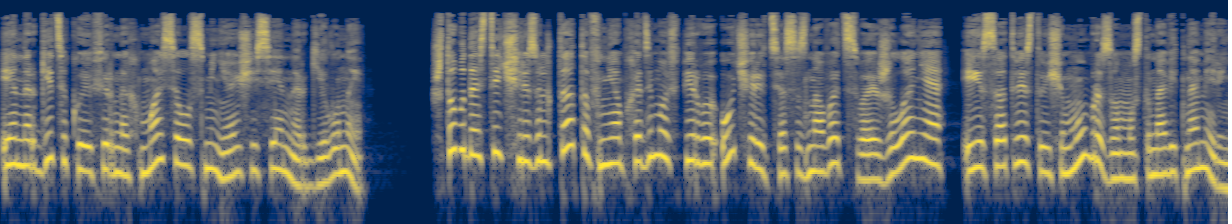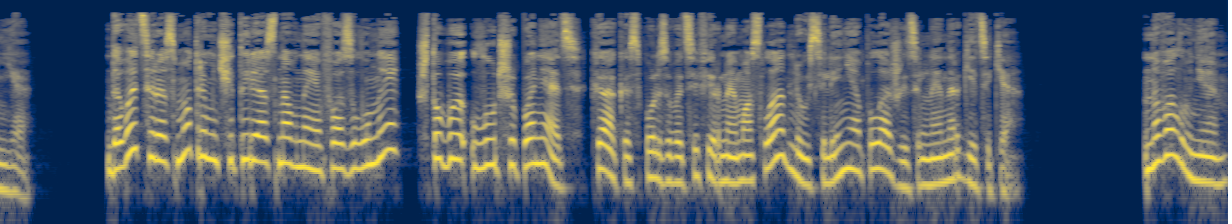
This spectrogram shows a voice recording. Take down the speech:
и энергетику эфирных масел с меняющейся энергией Луны. Чтобы достичь результатов, необходимо в первую очередь осознавать свои желания и соответствующим образом установить намерения. Давайте рассмотрим четыре основные фазы Луны, чтобы лучше понять, как использовать эфирные масла для усиления положительной энергетики. Новолуние.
